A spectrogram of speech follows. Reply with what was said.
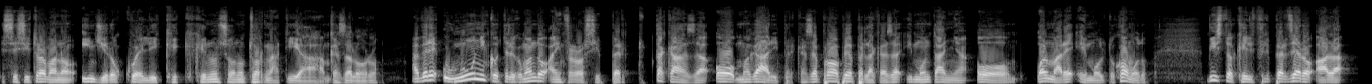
se si trovano in giro quelli che, che non sono tornati a casa loro. Avere un unico telecomando a infrarossi per tutta casa o magari per casa propria, per la casa in montagna o, o al mare è molto comodo, visto che il Flipper Zero ha la,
